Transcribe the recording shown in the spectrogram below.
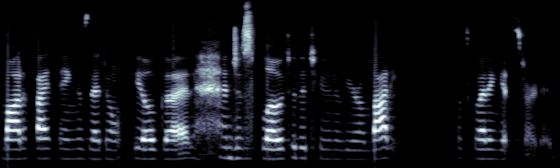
modify things that don't feel good, and just flow to the tune of your own body. Let's go ahead and get started.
